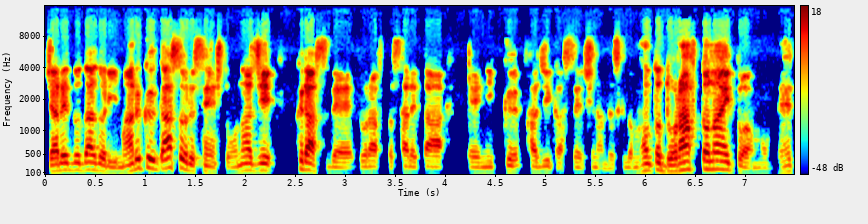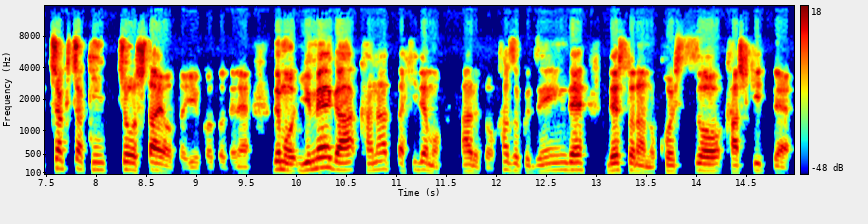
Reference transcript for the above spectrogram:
ジャレッド・ダドリー、マルク・ガソル選手と同じクラスでドラフトされた、えー、ニック・ファジーカス選手なんですけども、本当ドラフトナイトはもうめちゃくちゃ緊張したよということでね、でも夢が叶った日でもあると、家族全員でレストランの個室を貸し切って、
